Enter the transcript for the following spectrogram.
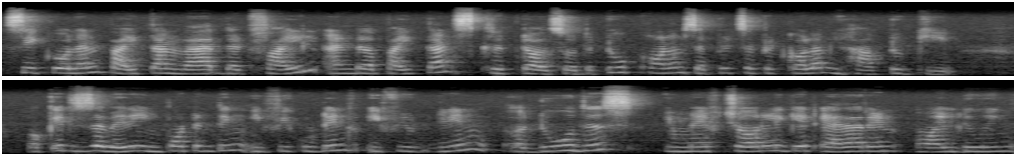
C colon Python where that file and uh, Python script also. The two columns separate separate column you have to give okay this is a very important thing. If you couldn't if you didn't uh, do this you may surely get error in while doing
